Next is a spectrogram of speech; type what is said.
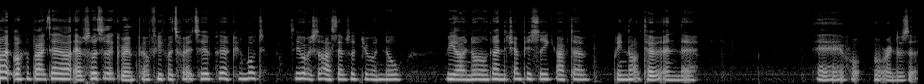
Alright, welcome back to another episode of the Grandpa FIFA 22 player crew mode. So you watched the last episode, you will know we are no longer in the Champions League after being knocked out in the uh, what, what round was it?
